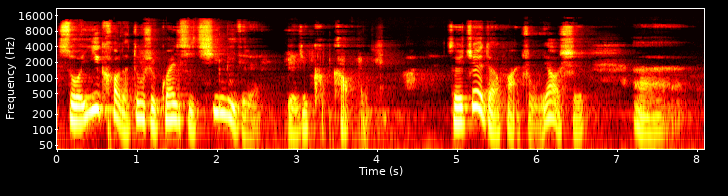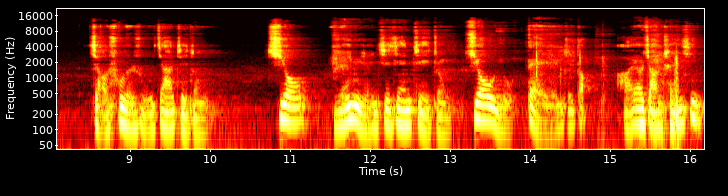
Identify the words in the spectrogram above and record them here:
所依靠的都是关系亲密的人，也就可靠啊。所以这段话主要是呃，讲述了儒家这种。交人与人之间这种交友待人之道啊，要讲诚信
